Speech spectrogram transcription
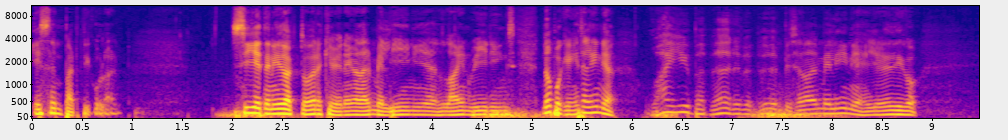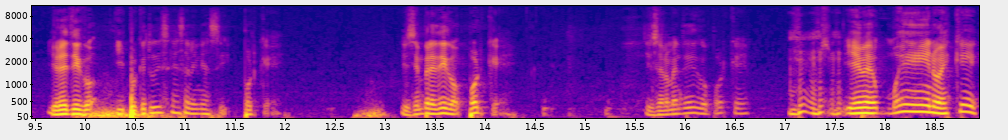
Esa en particular. Sí he tenido actores que vienen a darme líneas, line readings. No, porque en esta línea, why you empiezan a darme líneas y yo les digo, yo les digo, ¿y por qué tú dices esa línea así? ¿Por qué? Yo siempre digo, ¿por qué? Yo solamente digo, ¿por qué? y yo me digo, bueno, es que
